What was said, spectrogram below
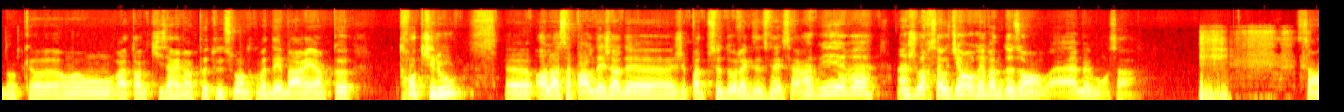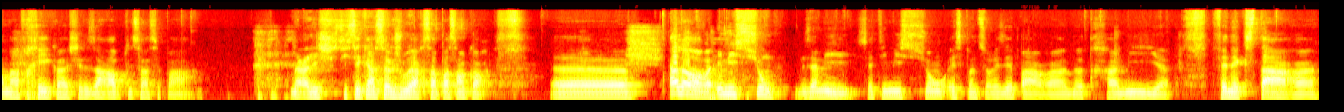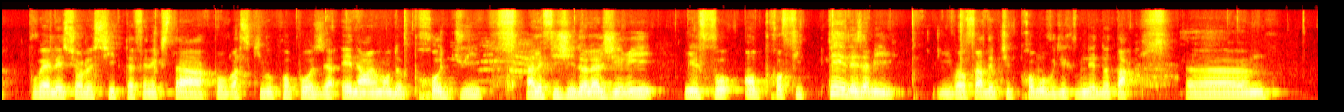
Donc euh, on, on, va attendre qu'ils arrivent un peu tout doucement. Donc on va débarrer un peu tranquillou. Oh là, ça parle déjà de. J'ai pas de pseudo. La ravir. Un joueur saoudien aurait 22 ans. Ouais, mais bon, ça. Ça en Afrique, chez les Arabes, tout ça, c'est pas. Mais si c'est qu'un seul joueur, ça passe encore. Euh, alors, émission, mes amis, cette émission est sponsorisée par euh, notre ami Fenexstar. Vous pouvez aller sur le site Fenexstar pour voir ce qu'il vous propose. Il y a énormément de produits à l'effigie de l'Algérie. Il faut en profiter, les amis. Il va vous faire des petites promos. Vous dites que vous venez de notre part. Euh,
